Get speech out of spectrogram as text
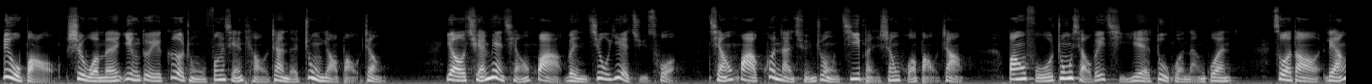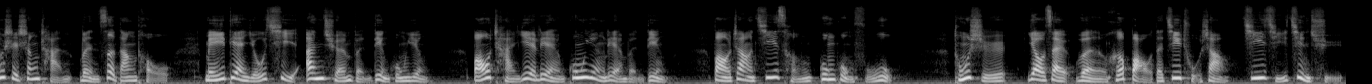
六保是我们应对各种风险挑战的重要保证，要全面强化稳就业举措。强化困难群众基本生活保障，帮扶中小微企业渡过难关，做到粮食生产稳字当头，煤电油气安全稳定供应，保产业链供应链稳定，保障基层公共服务。同时，要在稳和保的基础上积极进取。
